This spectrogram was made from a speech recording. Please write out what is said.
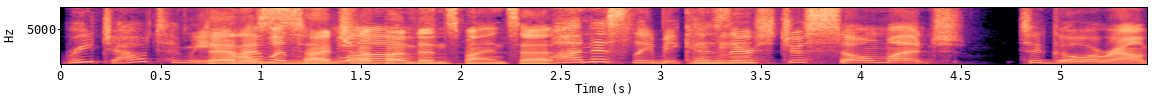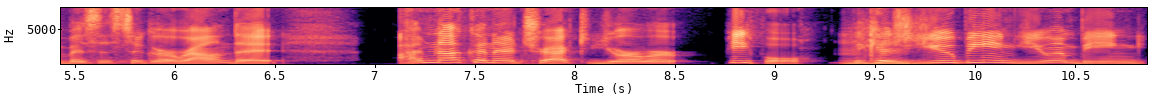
Reach out to me. that I is would such an love, abundance mindset. honestly, because mm-hmm. there's just so much to go around, business to go around that I'm not going to attract your people mm-hmm. because you being you and being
